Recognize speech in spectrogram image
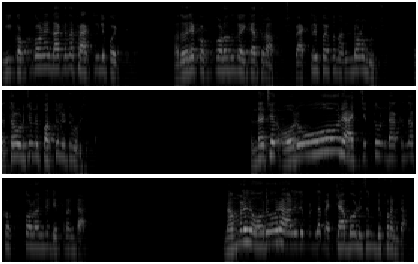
ഈ കൊക്കക്കോള ഉണ്ടാക്കുന്ന ഫാക്ടറിയിൽ പോയിട്ടുണ്ട് ഞാൻ. അതുവരെ കൊക്കക്കോള ഒന്നും കഴിക്കാത്ത ഒരാളാണ് പക്ഷെ ഫാക്ടറിയിൽ പോയപ്പോൾ നല്ലോണം കുടിച്ചു. എത്ര കുടിച്ചിട്ടുണ്ട്? പത്ത് ലിറ്റർ കുടിച്ചിട്ടുണ്ടാവും എന്താ വെച്ചാൽ ഓരോ രാജ്യത്തും ഉണ്ടാക്കുന്ന കൊക്കക്കോളന്റെ ഡിഫറെന്റ് ആണ്. നമ്മളിൽ ഓരോ ആളിലുമുള്ള മെറ്റാബോളിസം ഡിഫറെന്റ് ആണ്.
